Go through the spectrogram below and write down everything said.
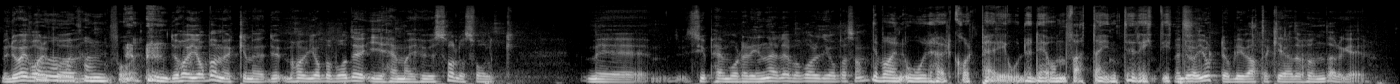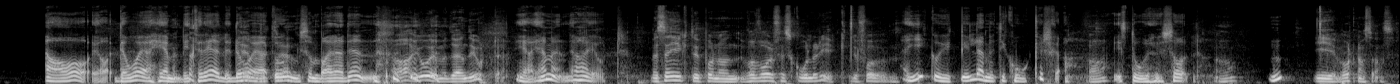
Men du har ju varit på, du har jobbat mycket med, du har jobbat både i hemma i hushåll hos folk med typ hemvårdarinna eller vad var det du jobbade som? Det var en oerhört kort period och det omfattar inte riktigt. Men du har gjort det och blivit attackerad av hundar och grejer. Ja, ja, då var jag hembiträde. Då var jag ung som bara den. Ja, jo, men du har ändå gjort det. Jajamän, det har jag gjort. Men sen gick du på någon, vad var det för skolor du gick? Du får, Jag gick och utbildade mig till kokerska ja, i storhushåll. ja. Mm. I, vart någonstans?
